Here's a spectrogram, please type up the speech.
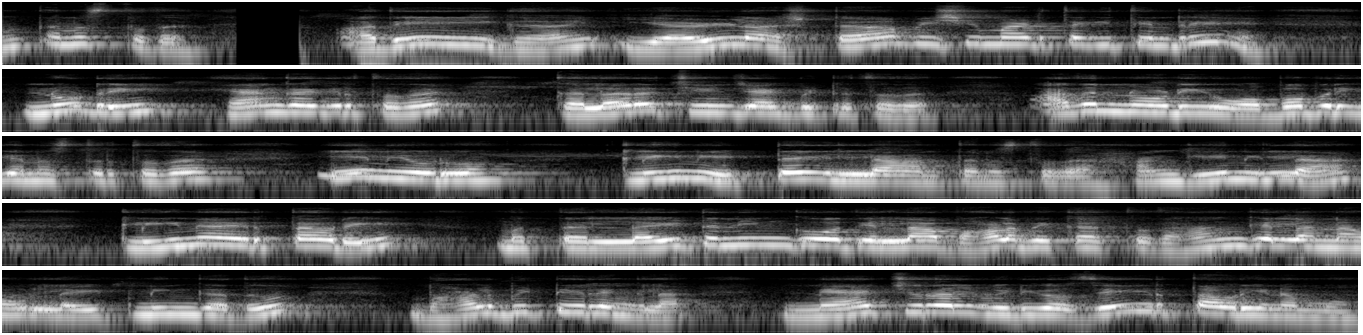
ಅಂತ ಅನಿಸ್ತದೆ. ಅದೇ ಈಗ ಎಳ್ಳು ಅಷ್ಟ ಬಿಸಿ ಮಾಡಿ ತೆಗಿತೀನಿ ರೀ ನೋಡ್ರಿ ಹೆಂಗಾಗಿರ್ತದೆ? ಕಲರ ಚೇಂಜ್ ಆಗಿಬಿಟ್ಟಿರ್ತದೆ. ಅದನ್ನು ನೋಡಿ ಒಬ್ಬೊಬ್ಬರಿಗೆ ಅನ್ನಿಸ್ತಿರ್ತದೆ ಏನು ಇವರು? ಕ್ಲೀನ್ ಇಟ್ಟೇ ಇಲ್ಲ ಅಂತ ಅನಿಸ್ತದೆ. ಹಂಗೇನಿಲ್ಲ. ಕ್ಲೀನಾಗಿ ಇರ್ತಾವ್ರಿ. ಮತ್ತು ಲೈಟನಿಂಗ್ ಅದೆಲ್ಲ ಭಾಳ ಬೇಕಾಗ್ತದೆ. ಹಾಗೆಲ್ಲ ನಾವು ಲೈಟ್ನಿಂಗ್ ಅದು ಭಾಳ ಬಿಟ್ಟಿರಂಗಿಲ್ಲ. ನ್ಯಾಚುರಲ್ ವಿಡಿಯೋಸೇ ಇರ್ತಾವ್ರಿ ನಮ್ಮ.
